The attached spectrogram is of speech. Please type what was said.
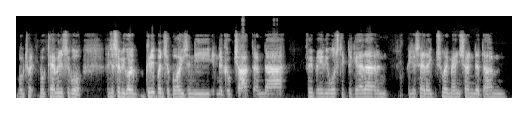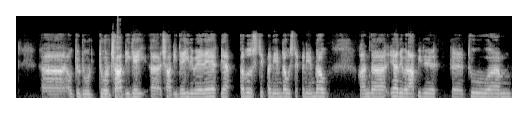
about, 20, about 10 minutes ago, I just said we got a great bunch of boys in the in the group chat, and uh, play, they all stick together. And like I said, I so I mentioned that um, uh, to do do a charity day, uh, charity day. They were there, yeah. People stick my name down, stick my name down and uh, yeah, they were happy to to, to um,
